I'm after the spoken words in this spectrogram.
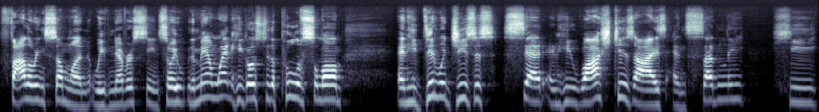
following someone we've never seen. So he, the man went, he goes to the pool of Siloam, and he did what Jesus said, and he washed his eyes, and suddenly he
